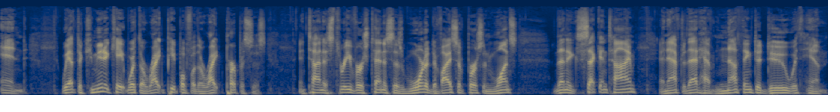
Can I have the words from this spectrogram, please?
end. We have to communicate with the right people for the right purposes. In Titus 3, verse 10, it says, Warn a divisive person once, then a second time, and after that, have nothing to do with him.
